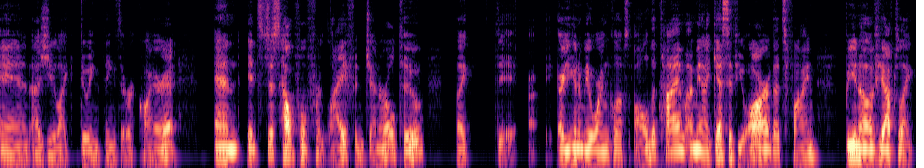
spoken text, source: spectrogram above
and as you like doing things that require it. And it's just helpful for life in general too. Like uh, are you going to be wearing gloves all the time? I mean, I guess if you are, that's fine. But you know, if you have to like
